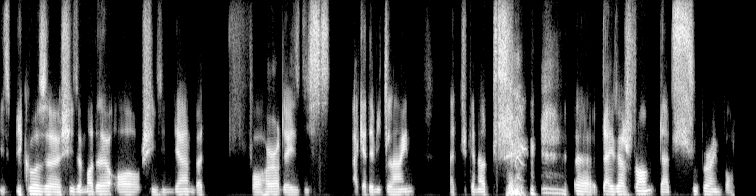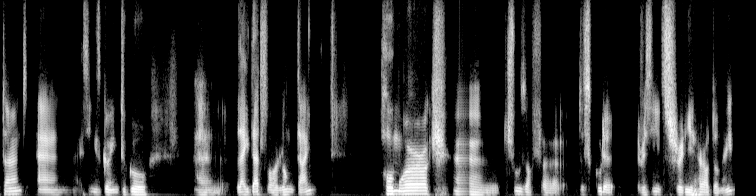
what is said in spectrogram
it's because uh, she's a mother or she's Indian, but for her there is this academic line that you cannot uh, diverge from. That's super important, and I think it's going to go like that for a long time. Homework, uh, choose of uh, the school, uh, everything. It's really her domain.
